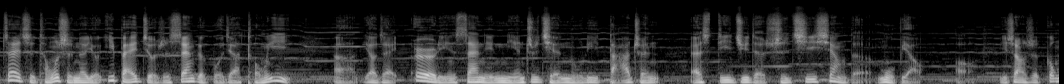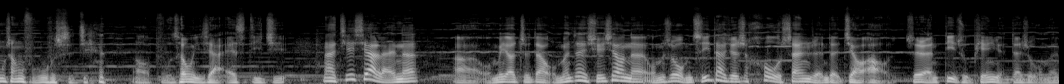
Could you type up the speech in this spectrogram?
在此同时呢，有一百九十三个国家同意啊，要在二零三零年之前努力达成 SDG 的十七项的目标。哦以上是工商服务时间哦，补充一下 SDG。那接下来呢，啊，我们要知道，我们在学校呢，我们说我们慈济大学是后山人的骄傲，虽然地处偏远，但是我们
